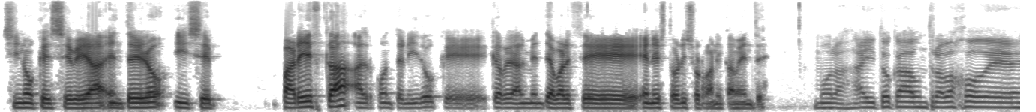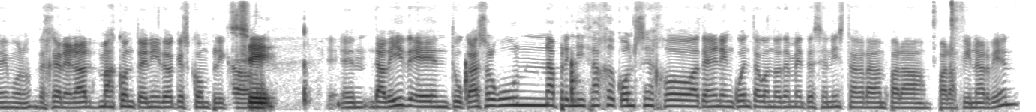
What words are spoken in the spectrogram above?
sino que se vea entero y se parezca al contenido que, que realmente aparece en stories orgánicamente. Mola, ahí toca un trabajo de, bueno, de generar más contenido que es complicado. Sí. David, en tu caso, ¿algún aprendizaje o consejo a tener en cuenta cuando te metes en Instagram para, para afinar bien?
